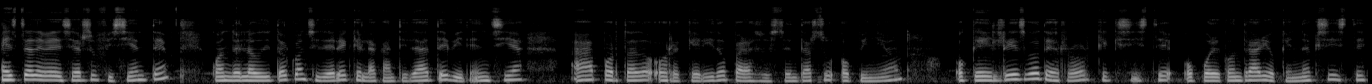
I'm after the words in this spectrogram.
esta debe de ser suficiente cuando el auditor considere que la cantidad de evidencia ha aportado o requerido para sustentar su opinión o que el riesgo de error que existe o por el contrario que no existe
